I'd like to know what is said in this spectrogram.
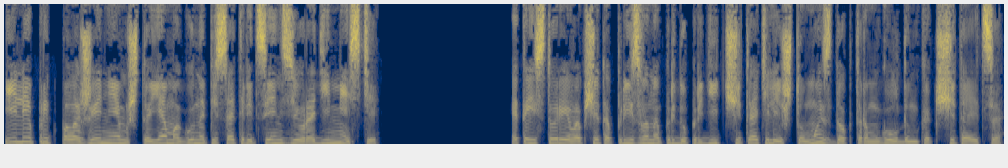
Или предположением, что я могу написать рецензию ради мести. Эта история вообще-то призвана предупредить читателей, что мы с доктором Гулдом, как считается,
